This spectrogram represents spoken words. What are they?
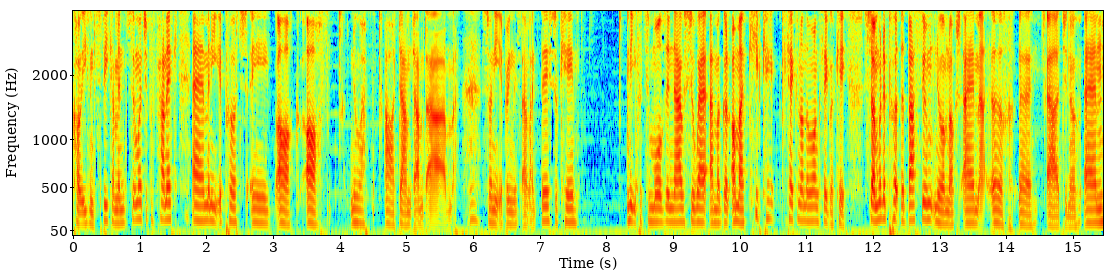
can't even speak, I'm in so much of a panic, um, I need to put a, oh, oh, no, oh, damn, damn, damn, so I need to bring this out like this, okay, I need to put some walls in now. So where am I going? Oh, I keep clicking on the wrong thing. Okay, so I'm going to put the bathroom. No, I'm not. Um, ugh, uh, I don't know. Um,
